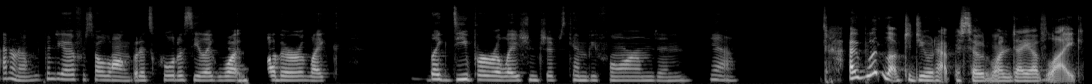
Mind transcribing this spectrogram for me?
I don't know, we've been together for so long, but it's cool to see like what other like like deeper relationships can be formed, and yeah. I would love to do an episode one day of like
